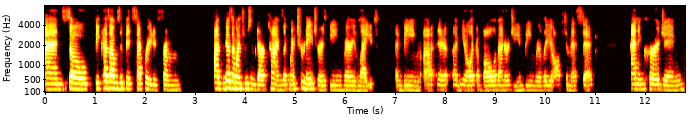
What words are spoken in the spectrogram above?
and so because i was a bit separated from I, because I went through some dark times, like my true nature is being very light and being a, you know like a ball of energy and being really optimistic and encouraging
